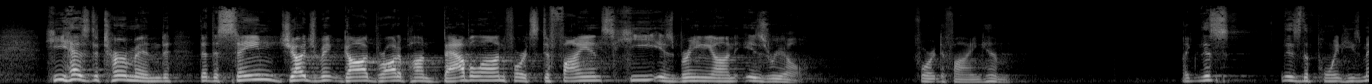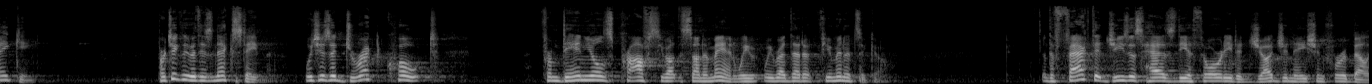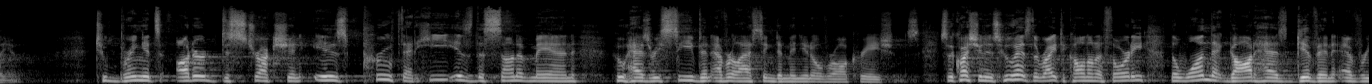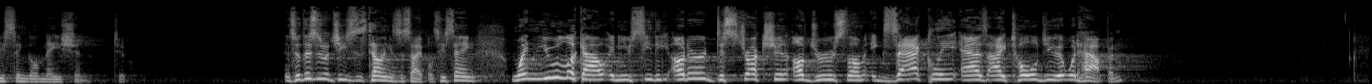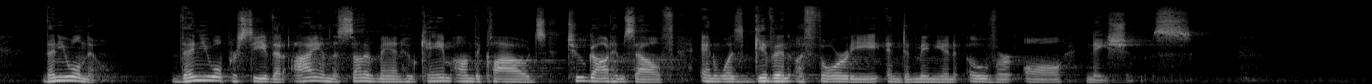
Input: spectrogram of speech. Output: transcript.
He has determined that the same judgment God brought upon Babylon for its defiance, he is bringing on Israel for it defying him. Like, this is the point he's making, particularly with his next statement, which is a direct quote from Daniel's prophecy about the Son of Man. We, we read that a few minutes ago. The fact that Jesus has the authority to judge a nation for rebellion, to bring its utter destruction, is proof that he is the Son of Man who has received an everlasting dominion over all creations. So the question is who has the right to call on authority? The one that God has given every single nation to. And so this is what Jesus is telling his disciples. He's saying, when you look out and you see the utter destruction of Jerusalem exactly as I told you it would happen, then you will know. Then you will perceive that I am the Son of Man who came on the clouds to God Himself and was given authority and dominion over all nations.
